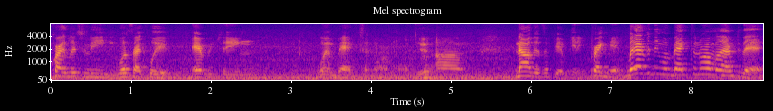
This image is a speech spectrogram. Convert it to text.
quite literally once I quit, everything went back to normal. Yeah. Um, now there's a fear of getting pregnant, but everything went back to normal after that.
